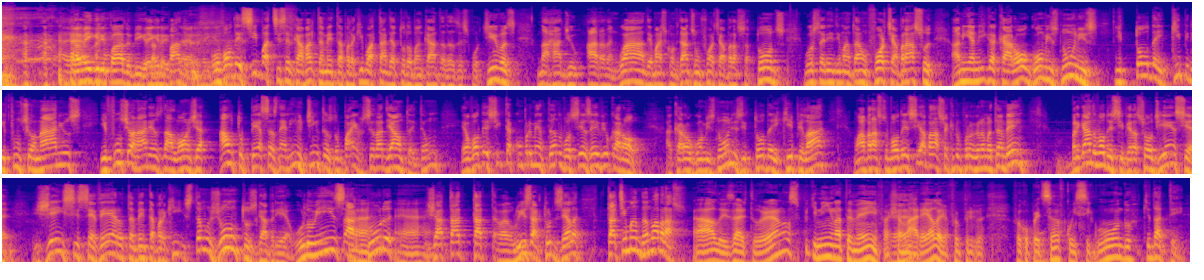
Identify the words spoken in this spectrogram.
Tá meio gripado o Biga. Tá meio- gripado. é, meio- O Valdeci Batista de Carvalho também está por aqui. Boa tarde a toda a bancada das esportivas, na Rádio Araranguá, demais convidados. Um forte abraço a todos. Gostaria de mandar um forte abraço à minha amiga Carol Gomes Nunes e toda a equipe de funcionários e funcionárias da loja Autopeças Nelinho Tintas, do bairro Cidade Alta. Então, é o Valdeci que está cumprimentando vocês aí, viu, Carol? A Carol Gomes Nunes e toda a equipe lá. Um abraço do Valdeci, abraço aqui do programa também. Obrigado, Valdeci, pela sua audiência. Geice Severo também está por aqui. Estamos juntos, Gabriel. O Luiz Arthur é. já tá, tá, tá- O Luiz Arthur diz ela, tá te mandando um abraço. Ah, Luiz Arthur é nosso pequenininho lá também, faixa É. amarela, já foi, foi competição, ficou em segundo. Que idade tem?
